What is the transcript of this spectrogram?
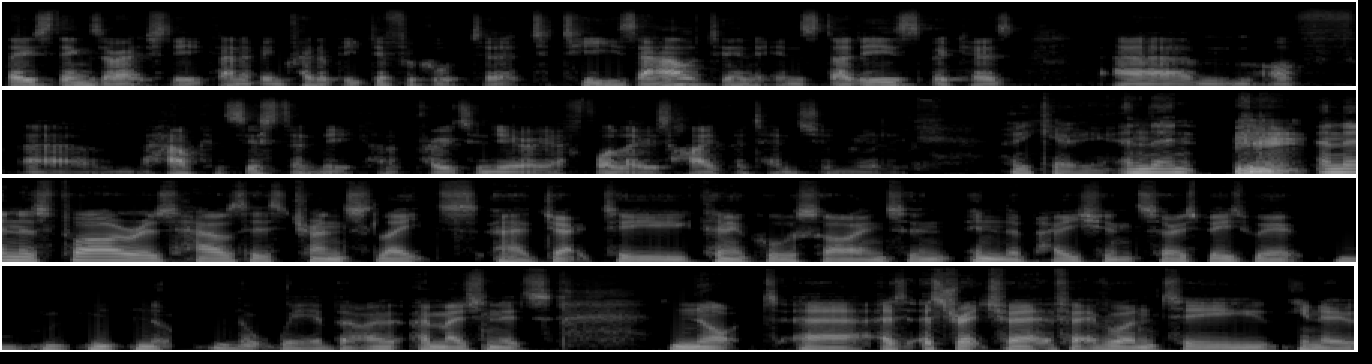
those things are actually kind of incredibly difficult to, to tease out in, in studies because um, of um, how consistently kind of proteinuria follows hypertension, really. Okay, and then and then as far as how this translates, uh, Jack, to clinical science in, in the patient. So I suppose we're not not but I, I imagine it's not uh, a, a, stretch for, for everyone to you know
